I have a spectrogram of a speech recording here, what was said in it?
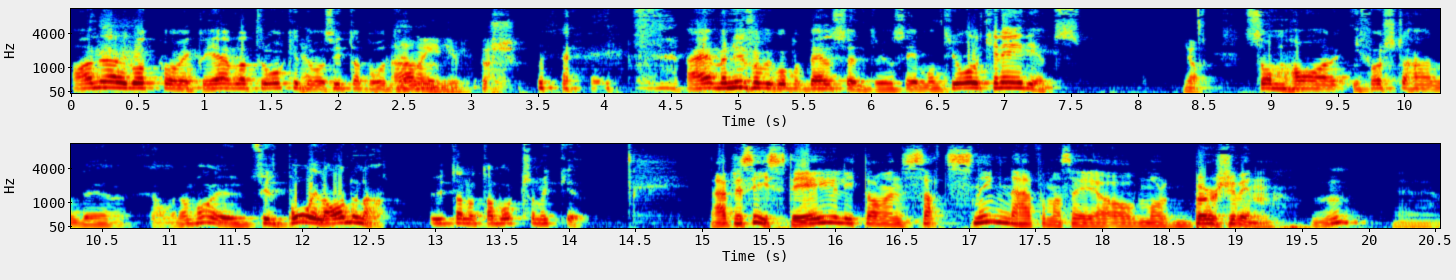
Ja, nu har det gått två veckor. Jävla tråkigt var att sitta på Ja, det var kul. Usch. Nej, men nu får vi gå på Bell Center och se Montreal Canadiens. Ja. Som har i första hand, eh, ja, de har ju fyllt på i ladorna utan att ta bort så mycket. Nej, precis. Det är ju lite av en satsning det här får man säga av Mark Bergevin. Mm. Eh,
